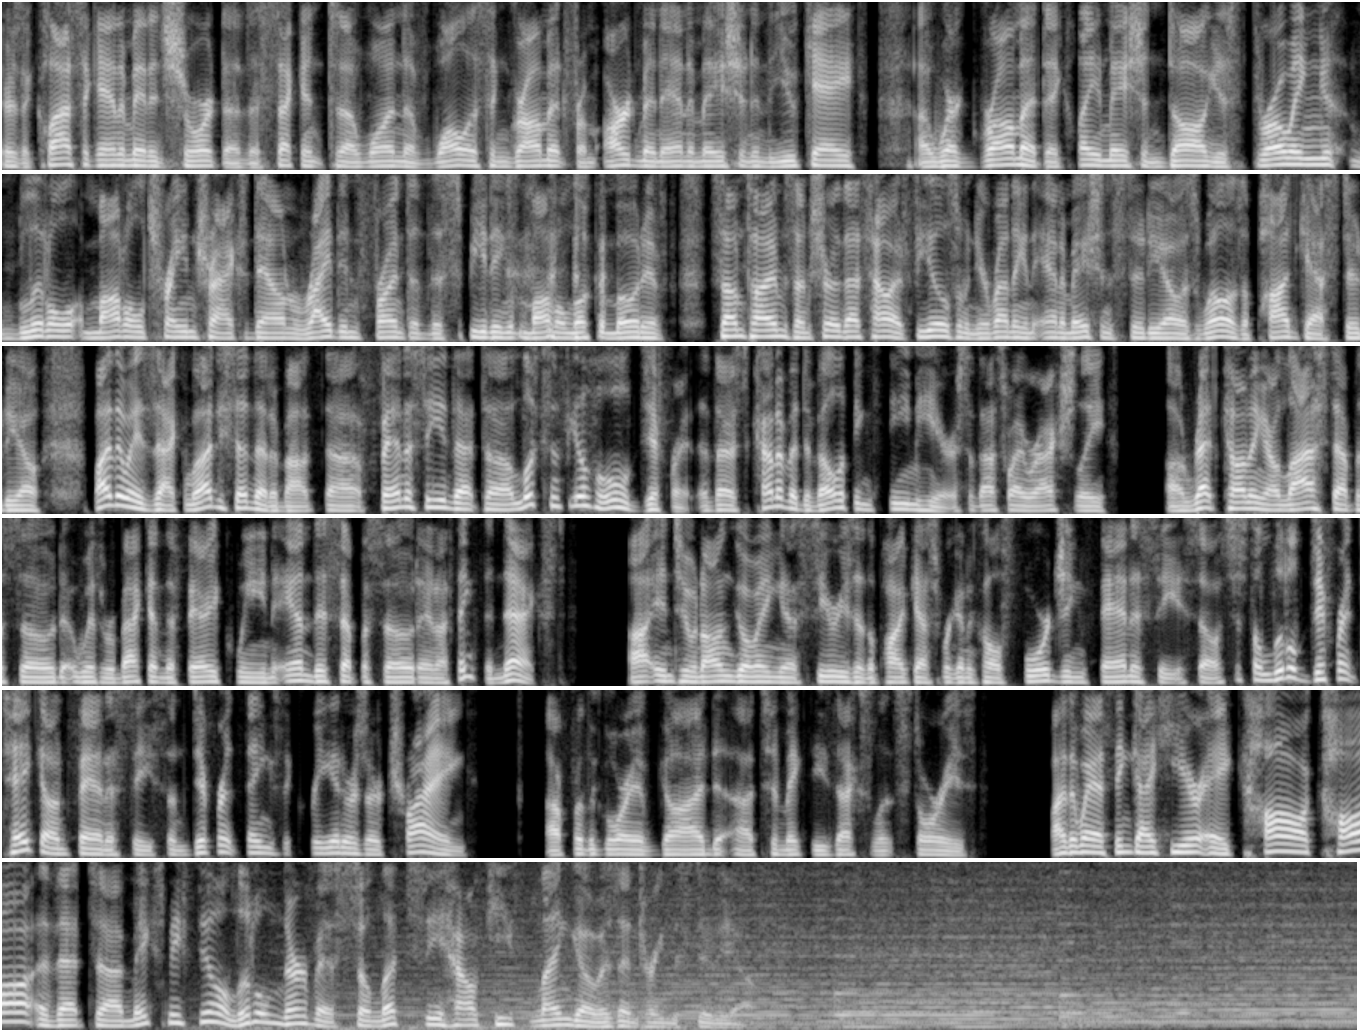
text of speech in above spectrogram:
There's a classic animated short, uh, the second uh, one of Wallace and Gromit from Aardman Animation in the UK, uh, where Gromit, a claymation dog, is throwing little model train tracks down right in front of the speeding model locomotive. Sometimes I'm sure that's how it feels when you're running an animation studio as well as a podcast studio. By the way, Zach, I'm glad you said that about uh, fantasy that uh, looks and feels a little different. There's kind of a developing theme here. So that's why we're actually uh, retconning our last episode with Rebecca and the Faerie Queene and this episode, and I think the next, uh, into an ongoing uh, series of the podcast we're going to call Forging Fantasy. So it's just a little different take on fantasy, some different things that creators are trying uh, for the glory of God uh, to make these excellent stories. By the way, I think I hear a caw caw that uh, makes me feel a little nervous. So let's see how Keith Lango is entering the studio.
